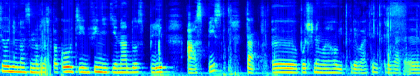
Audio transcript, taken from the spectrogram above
Сьогодні у нас на розпаковці Infinity Nado Split Aspis. Так, е, почнемо його відкривати. Відкрива... Е,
